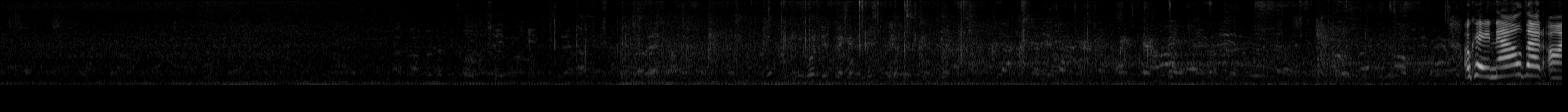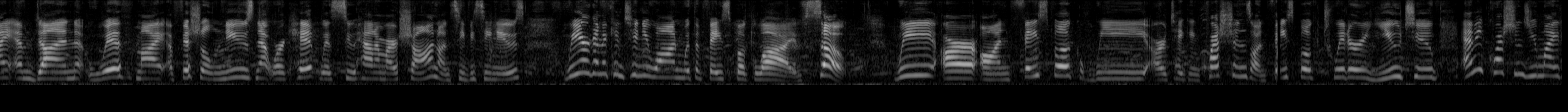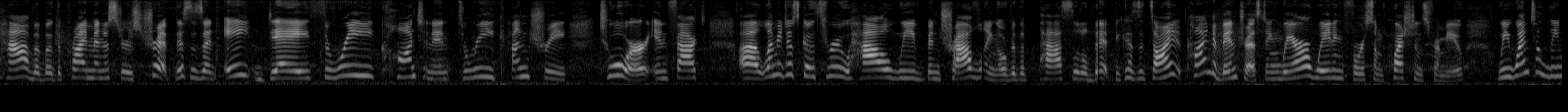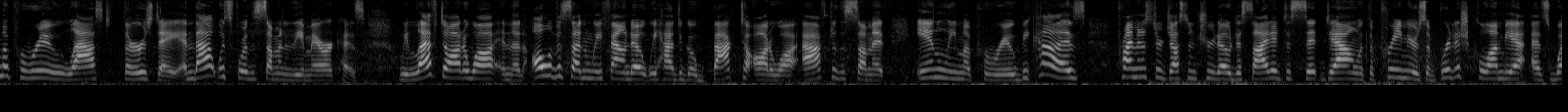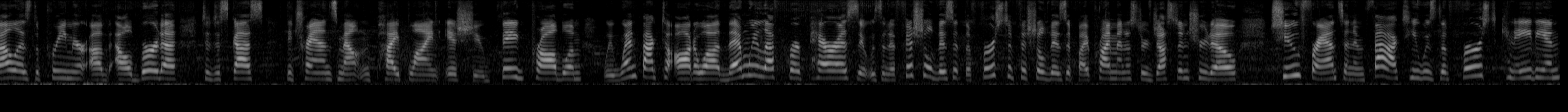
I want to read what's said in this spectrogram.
Okay, now that I am done with my official news network hit with Suhana Meharchand on CBC News, we are going to continue on with the Facebook Live. So, we are on Facebook. We are taking questions on Facebook, Twitter, YouTube. Any questions you might have about the Prime Minister's trip. This is an eight day, three continent, three country tour. In fact, uh, let me just go through how we've been traveling over the past little bit because it's kind of interesting. We are waiting for some questions from you. We went to Lima, Peru last Thursday, and that was for the Summit of the Americas. We left Ottawa, and then all of a sudden we found out we had to go back to Ottawa after the summit in Lima, Peru because Prime Minister Justin Trudeau decided to sit down with the premiers of British Columbia as well as the premier of Alberta to discuss the Trans Mountain Pipeline issue. Big problem. We went back to Ottawa, then we left for Paris. It was an official visit, the first official visit by Prime Minister Justin Trudeau to France. And in fact, he was the first Canadian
